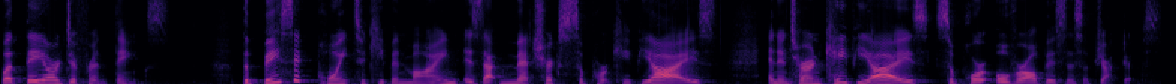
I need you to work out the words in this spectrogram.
but they are different things. The basic point to keep in mind is that metrics support KPIs, and in turn, KPIs support overall business objectives.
